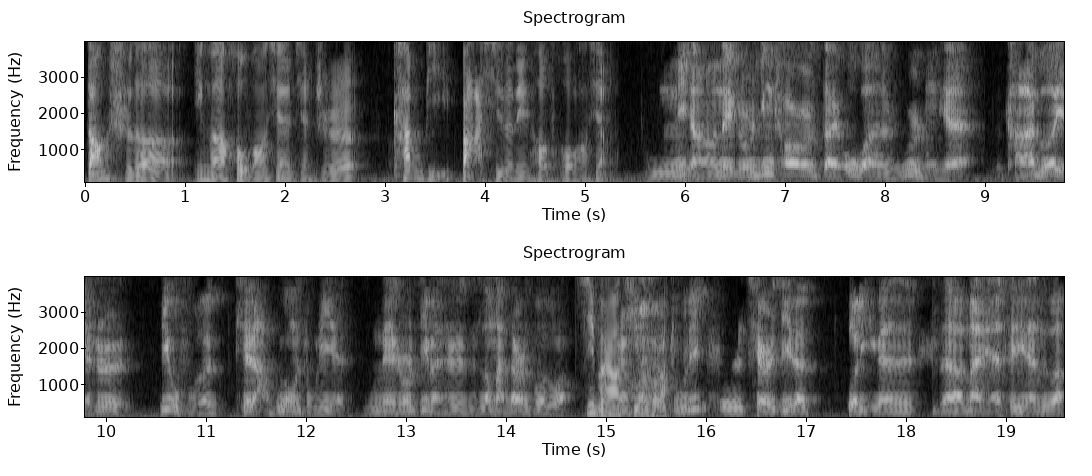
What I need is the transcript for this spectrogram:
当时的英格兰后防线简直堪比巴西的那条后防线嘛。你想那时候英超在欧冠如日中天，卡拉格也是利物浦的铁打不动主力，那时候基本是冷板凳坐坐。基本上踢不上。主力是切尔西的特里跟呃曼联费迪南德。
